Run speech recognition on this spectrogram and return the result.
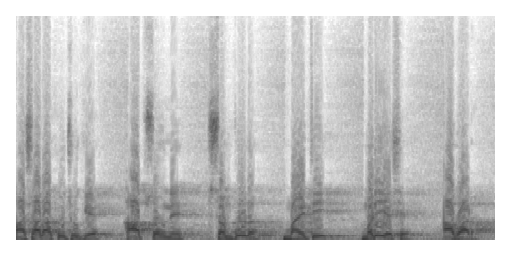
આશા રાખું છું કે આપ સૌને સંપૂર્ણ માહિતી મળી હશે. આભાર.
